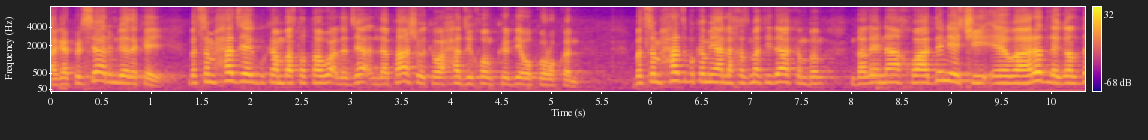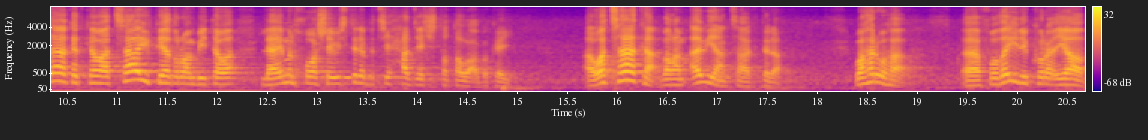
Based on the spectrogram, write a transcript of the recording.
ئەگەر پرسیارم لێ دەکەی بچم حەجێک بکەم بە تەتەوە لە پاشەوەکەوە حەجی خۆم کردیەوە کڕۆکن بچم حەز بکەم یان لە خزمەتی داکەم بم دەڵێ ناخواردنێکی ئێوارەت لەگەڵداکت کەوا چاوی پێدڕۆم بیتەوە لای من خۆشەویسترە بچی حەجێکی تەتەوا بکەی ئەوە چاکە بەڵام ئەویان چاکترە و هەروەها فضەیلی کوڕعیاب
